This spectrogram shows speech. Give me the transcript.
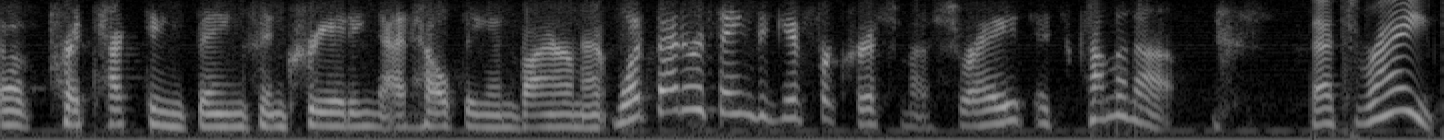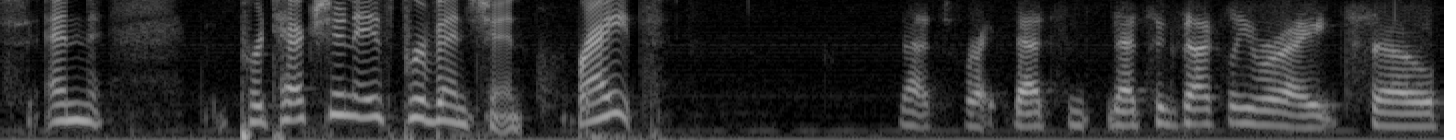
of protecting things and creating that healthy environment. What better thing to give for Christmas, right? It's coming up. That's right. And protection is prevention, right? That's right. That's that's exactly right. So,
